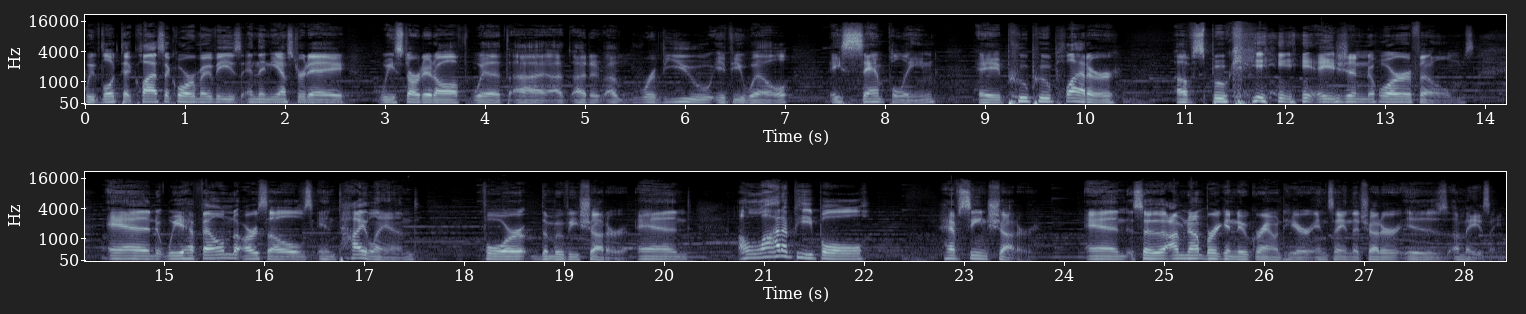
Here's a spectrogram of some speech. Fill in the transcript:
we've looked at classic horror movies, and then yesterday we started off with uh, a, a, a review, if you will, a sampling, a poo poo platter of spooky Asian horror films. And we have found ourselves in Thailand for the movie Shutter. And a lot of people have seen Shutter. And so I'm not breaking new ground here in saying that Shutter is amazing.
